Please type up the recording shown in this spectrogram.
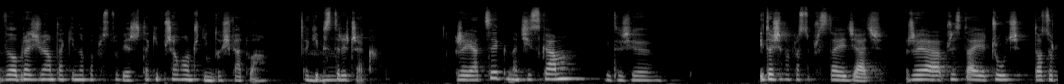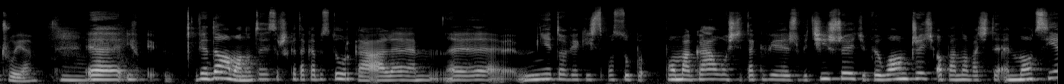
wyobraziłam taki, no po prostu wiesz, taki przełącznik do światła, taki mm. pstryczek, że ja cyk, naciskam i to się... I to się po prostu przestaje dziać że ja przestaję czuć to, co czuję. Mm. E, I wiadomo, no to jest troszkę taka bzdurka, ale e, mnie to w jakiś sposób pomagało się tak, wiesz, wyciszyć, wyłączyć, opanować te emocje.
